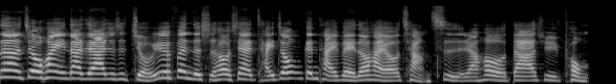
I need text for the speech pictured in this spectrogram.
那就欢迎大家，就是九月份的时候，现在台中跟台北都还有场次，然后大家去捧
